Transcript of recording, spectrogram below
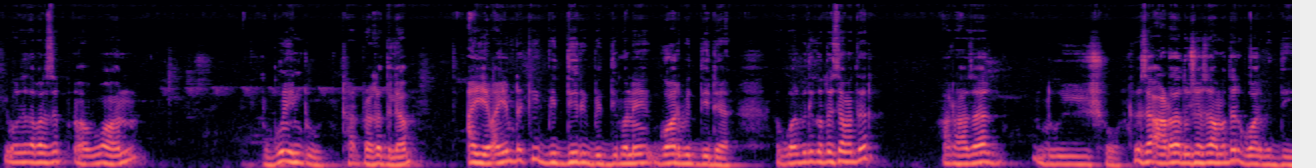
কী বলছে? তারপর আছে ওয়ান গুণ ইন্টু থার্ড ব্র্যাকেট দিলাম। আইএম আইএমটা কি? বৃদ্ধির বৃদ্ধি মানে গড় বৃদ্ধিটা। গড় বৃদ্ধি কত হয়েছে আমাদের? আট হাজার দুইশো, ঠিক আছে? আট হাজার দুইশো হচ্ছে আমাদের গড় বৃদ্ধি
